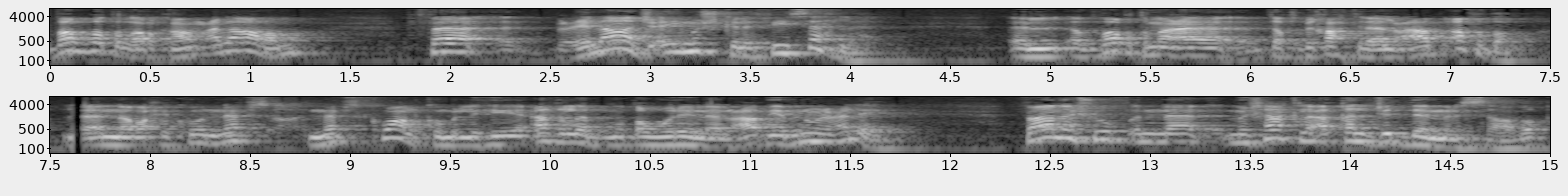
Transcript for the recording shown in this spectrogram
ضبط الأرقام على أرم فعلاج أي مشكلة فيه سهلة. الضبط مع تطبيقات الألعاب أفضل لأنه راح يكون نفس نفس كوالكم اللي هي أغلب مطورين الألعاب يبنون عليه. فأنا أشوف إن مشاكله أقل جدا من السابق.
